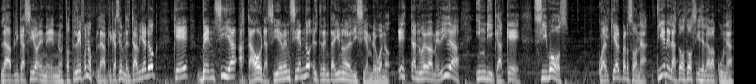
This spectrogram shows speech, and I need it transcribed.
la aplicación en, nuestros teléfonos, la aplicación del Taviaroc, que vencía, hasta ahora sigue venciendo, el 31 de diciembre. Bueno, esta nueva medida indica que si vos cualquier persona tiene las dos dosis de la vacuna,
